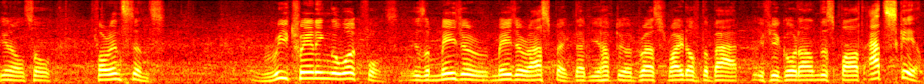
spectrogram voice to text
you know, so for instance, retraining the workforce is a major, major aspect that you have to address right off the bat if you go down this path at scale.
